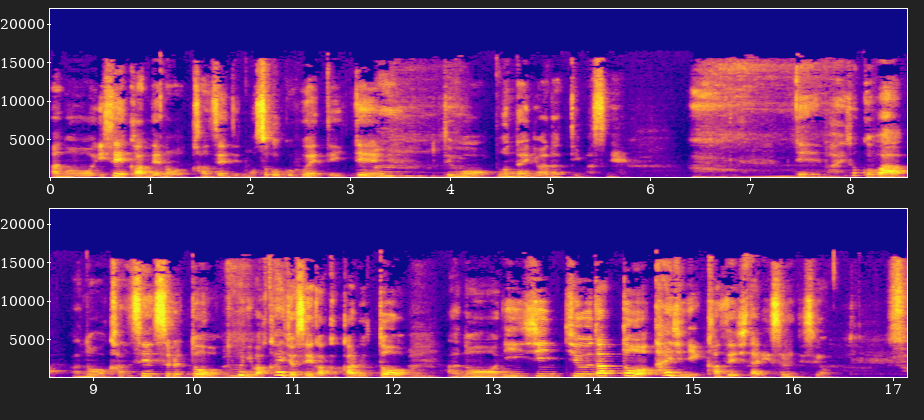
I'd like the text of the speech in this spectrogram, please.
あの、異性間での感染っていうのもすごく増えていて、とても問題にはなっていますね。で、梅毒は、あの、感染すると、特に若い女性がかかると、あの、妊娠中だと胎児に感染したりするんですよ。そ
